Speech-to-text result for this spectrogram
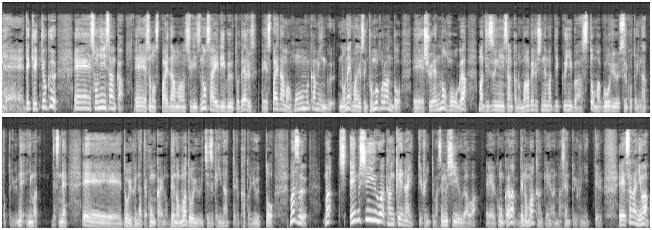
えー、で、結局、えー、ソニー参加、えー、そのスパイダーマンシリーズの再リブートである、えー、スパイダーマンホームカミングのね、まあ、要するにトム・ホランド、えー、主演の方が、まあ、ディズニー参加のマーベル・シネマティック・ユニバースと、まあ、合流することになったというね、今、ですね、えー、どういうふうになって、今回のベノムはどういう位置づけになってるかというと、まず、ま、MCU は関係ないっていうふうに言ってます。MCU 側は。えー、今回はベノムは関係ありませんというふうに言ってる。えー、さらには、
